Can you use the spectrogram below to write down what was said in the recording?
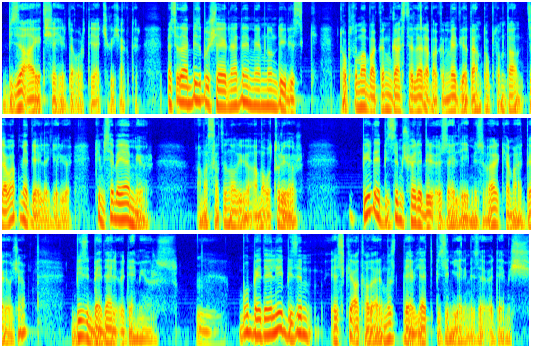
bize ait şehirde ortaya çıkacaktır. Mesela biz bu şehirlerde memnun değiliz. Topluma bakın, gazetelere bakın, medyadan, toplumdan cevap medyayla geliyor. Kimse beğenmiyor. Ama satın alıyor ama oturuyor. Bir de bizim şöyle bir özelliğimiz var Kemal Bey Hocam. Biz bedel ödemiyoruz. Hmm. Bu bedeli bizim eski atalarımız devlet bizim yerimize ödemiş.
